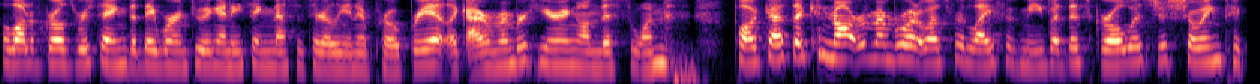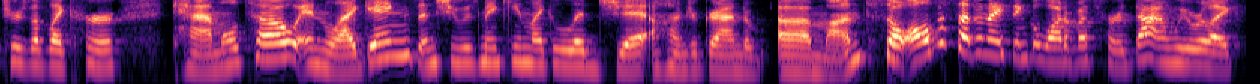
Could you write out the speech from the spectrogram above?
A lot of girls were saying that they weren't doing anything necessarily inappropriate. Like, I remember hearing on this one podcast, I cannot remember what it was for life of me, but this girl was just showing pictures of like her camel toe in leggings and she was making like legit 100 grand a, a month. So all of a sudden, I think a lot of us heard that and we were like,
